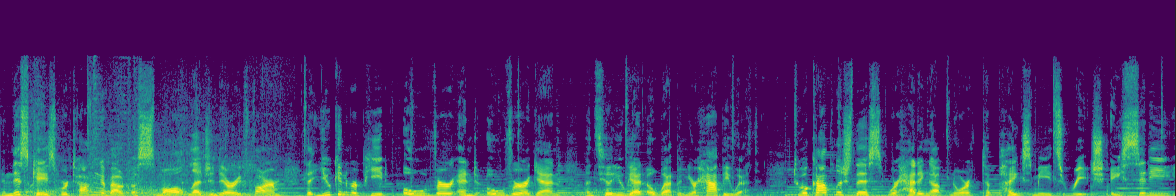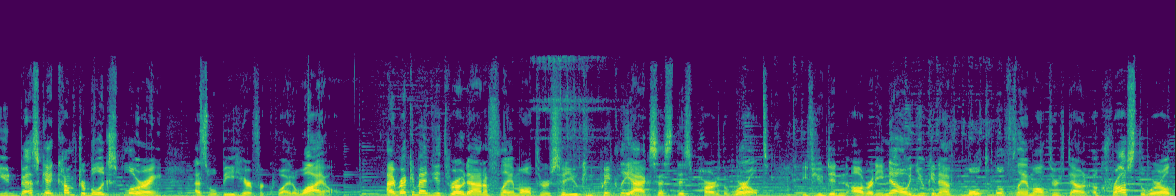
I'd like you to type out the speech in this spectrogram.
In this case, we're talking about a small legendary farm that you can repeat over and over again until you get a weapon you're happy with. To accomplish this, we're heading up north to Pikes Meads Reach, a city you'd best get comfortable exploring as we'll be here for quite a while. I recommend you throw down a flame altar so you can quickly access this part of the world. If you didn't already know, you can have multiple flame altars down across the world,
